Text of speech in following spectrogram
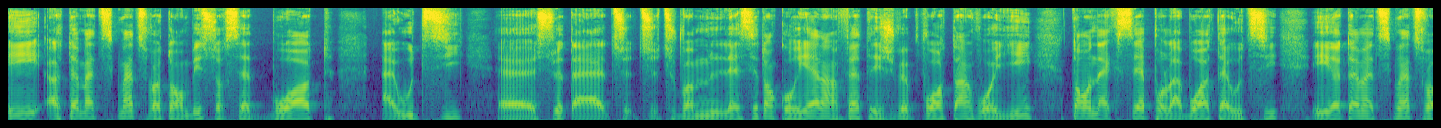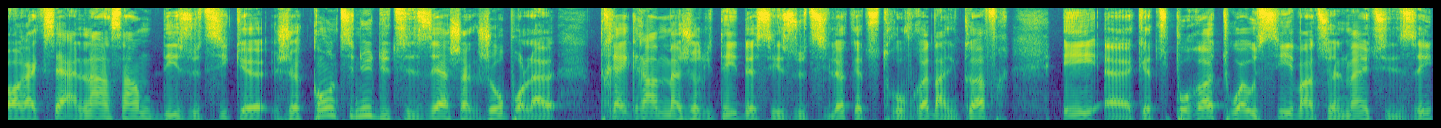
et automatiquement, tu vas tomber sur cette boîte à outils euh, suite à tu, vas me laisser ton courriel en fait et je vais pouvoir t'envoyer ton accès pour la boîte à outils et automatiquement tu vas avoir accès à l'ensemble des outils que je continue d'utiliser à chaque jour pour la très grande majorité de ces outils-là que tu trouveras dans le coffre et euh, que tu pourras toi aussi éventuellement utiliser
